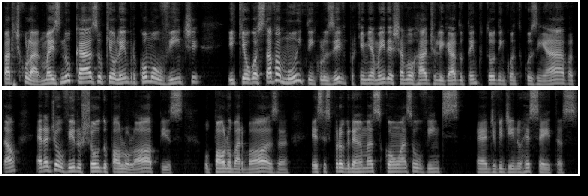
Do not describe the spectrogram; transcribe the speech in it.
particular. Mas no caso que eu lembro como ouvinte e que eu gostava muito, inclusive, porque minha mãe deixava o rádio ligado o tempo todo enquanto cozinhava, tal, era de ouvir o show do Paulo Lopes, o Paulo Barbosa, esses programas com as ouvintes é, dividindo receitas.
